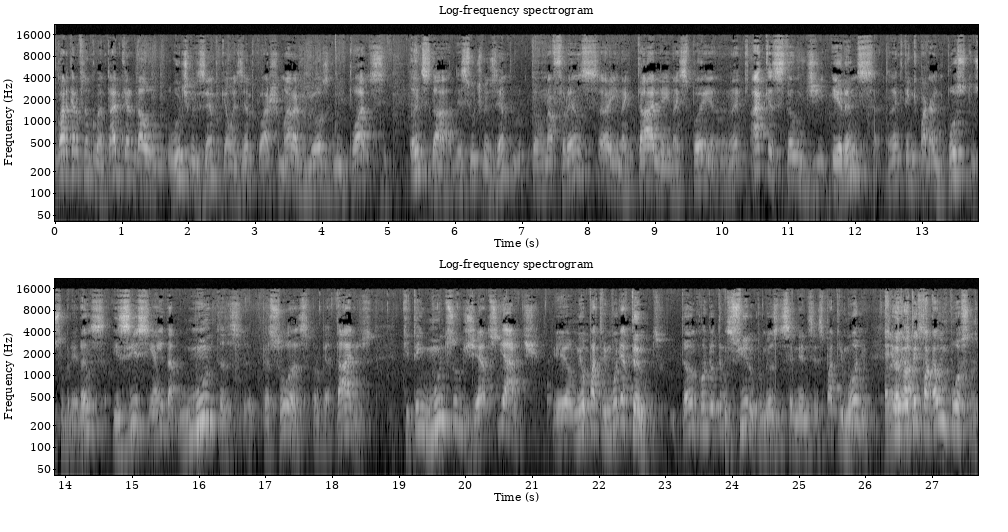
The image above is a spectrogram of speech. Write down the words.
Agora quero fazer um comentário, quero dar o, o último exemplo, que é um exemplo que eu acho maravilhoso como hipótese. Antes da- desse último exemplo, então na França e na Itália e na Espanha, né, a questão de herança, né, que tem que pagar imposto sobre herança, existem ainda muitas eh, pessoas, proprietários, que têm muitos objetos de arte. O meu patrimônio é tanto. Então, quando eu transfiro para os meus descendentes esse patrimônio, eu, eu tenho que pagar o imposto.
